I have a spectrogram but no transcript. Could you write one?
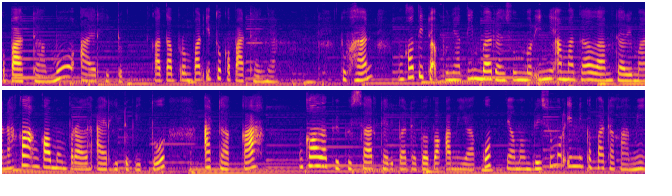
kepadamu air hidup. Kata perempuan itu kepadanya, Tuhan, engkau tidak punya timba dan sumur ini amat dalam. Dari manakah engkau memperoleh air hidup itu? Adakah engkau lebih besar daripada bapa kami Yakub yang memberi sumur ini kepada kami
